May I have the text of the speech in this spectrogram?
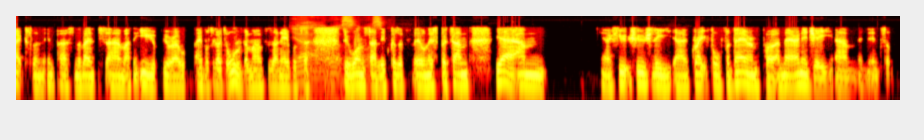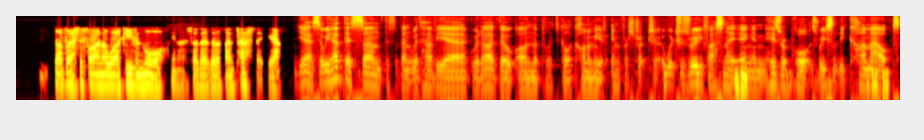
excellent in person events. Um, I think you you were able to go to all of them. I was only able yeah, to do one sadly because of illness. But um, yeah, um, you know, hugely uh, grateful for their input and their energy um, in, in sort of diversifying our work even more. You know, so they, they were fantastic. Yeah. Yeah. So we had this um, this event with Javier Guirado on the political economy of infrastructure, which was really fascinating. And his report has recently come out.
